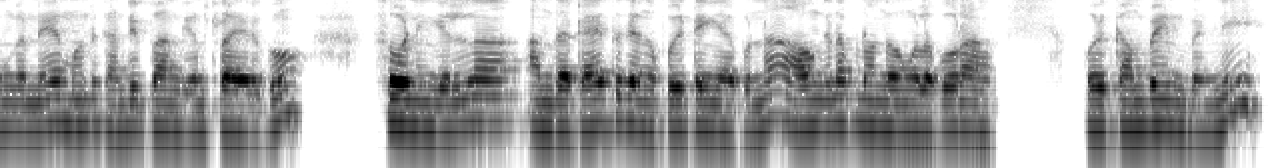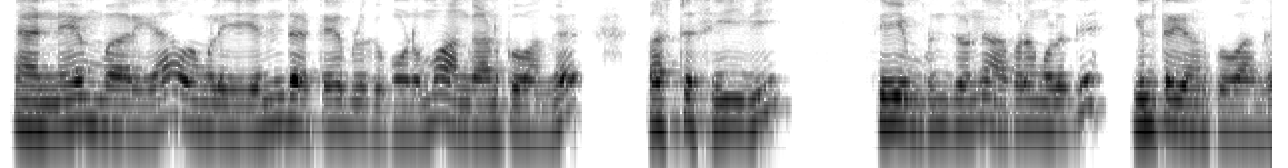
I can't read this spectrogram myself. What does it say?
உங்கள் நேம் வந்து கண்டிப்பாக அங்கே என்ட்ரு ஆகிருக்கும் ஸோ நீங்கள் எல்லாம் அந்த டயத்துக்கு அங்கே போயிட்டீங்க அப்படின்னா அவங்க என்ன பண்ணுவாங்க அவங்கள பூரா ஒரு கம்பைன் பண்ணி நேம் வாரியாக அவங்களை எந்த டேபிளுக்கு போகணுமோ அங்கே அனுப்புவாங்க. ஃபஸ்ட்டு சிவி, சிவி முடிஞ்சோடனே அப்புறம் உங்களுக்கு இன்டர்வியூ அனுப்புவாங்க.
